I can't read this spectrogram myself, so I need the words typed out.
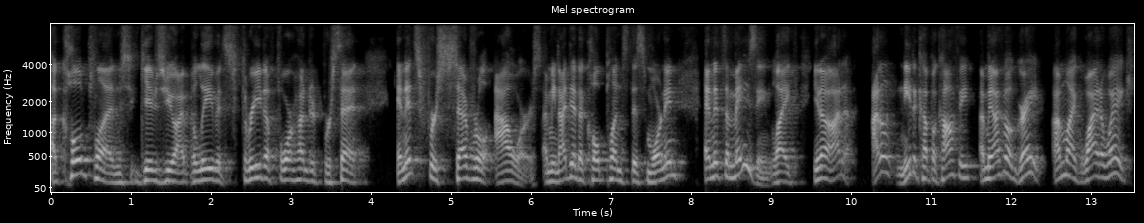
A cold plunge gives you, I believe it's three to 400% and it's for several hours. I mean, I did a cold plunge this morning and it's amazing. Like, you know, I I don't need a cup of coffee. I mean, I feel great. I'm like wide awake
